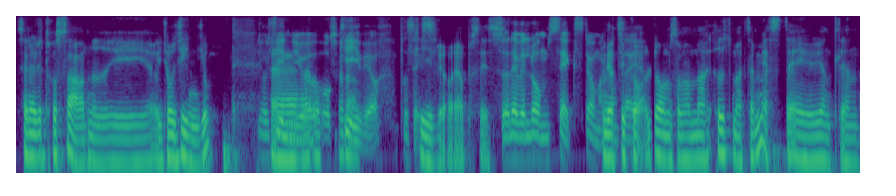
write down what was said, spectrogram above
Sen är det Trossard nu i och Jorginho. Jorginho Eh, och. Kivior. Precis. Kivior, ja precis. Så det är väl de sex då man Men kan jag tycker säga. de som har utmärkt sig mest det är ju egentligen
